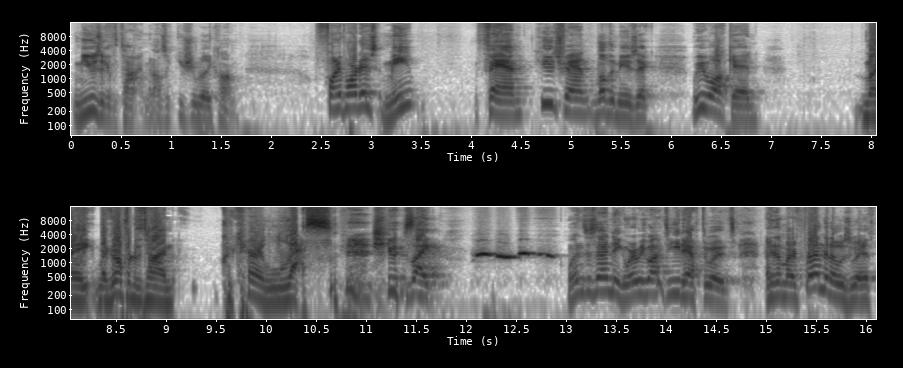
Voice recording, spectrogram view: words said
music at the time. And I was like, you should really come. Funny part is, me, fan, huge fan, love the music. We walk in. My my girlfriend at the time could care less. she was like, "When's this ending? Where are we going to eat afterwards?" And then my friend that I was with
